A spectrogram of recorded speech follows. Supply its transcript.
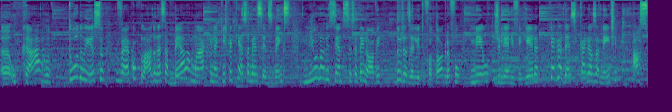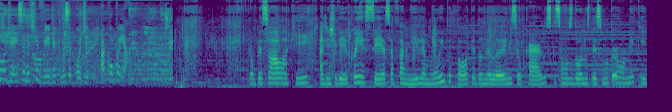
uh, o carro, tudo isso vai acoplado nessa bela máquina aqui, que é essa Mercedes-Benz 1969 do Joselito Fotógrafo, meu, Juliane Ferreira, que agradece carinhosamente a sua audiência neste vídeo que você pôde acompanhar. Então, pessoal, aqui a gente veio conhecer essa família muito top, a Dona Elaine e seu Carlos, que são os donos desse motorhome aqui.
